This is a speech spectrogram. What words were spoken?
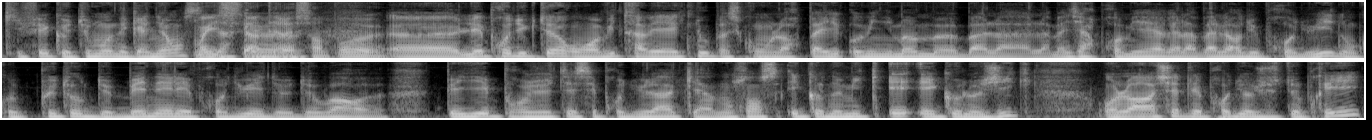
qui fait que tout le monde est gagnant. Oui, c'est intéressant pour eux. Euh, les producteurs ont envie de travailler avec nous parce qu'on leur paye au minimum bah, la, la, matière première et la valeur du produit. Donc plutôt que de béner les produits et de devoir euh, payer pour jeter ces produits-là, qui est un non-sens économique et écologique, on leur achète les produits au juste prix.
